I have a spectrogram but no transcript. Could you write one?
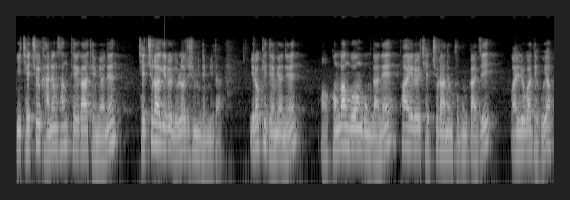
이 제출 가능 상태가 되면은 제출하기를 눌러주시면 됩니다. 이렇게 되면은 어, 건강보험공단에 파일을 제출하는 부분까지 완료가 되고요.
